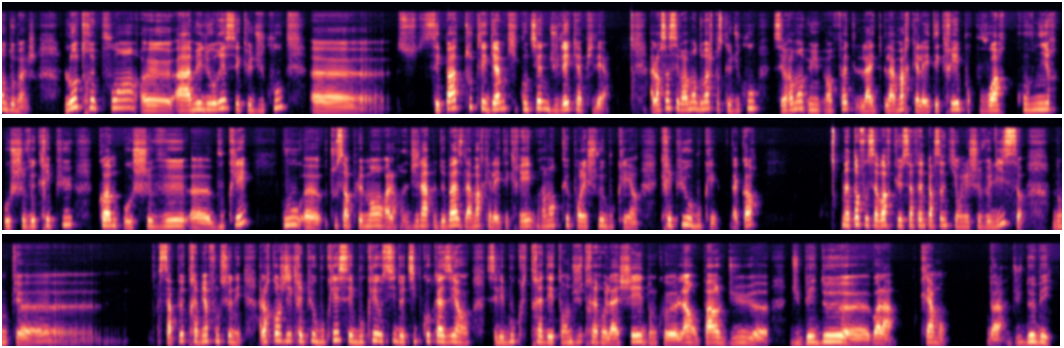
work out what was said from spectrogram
dommage. L'autre point, heu, à améliorer, c'est que du coup, heu, c'est pas toutes les gammes qui contiennent du lait capillaire. Alors ça, c'est vraiment dommage parce que du coup, c'est vraiment en fait, la la marque, elle a été créée pour pouvoir convenir aux cheveux crépus comme aux cheveux, heu, bouclés ou tout simplement alors déjà, de base, la marque, elle a été créée vraiment que pour les cheveux bouclés, hein, crépus ou bouclés, d'accord? Maintenant, il faut savoir que certaines personnes qui ont les cheveux lisses, donc ça peut très bien fonctionner. Alors quand je dis crépus ou bouclés, c'est bouclé aussi de type caucasien, hein. C'est les boucles très détendues, très relâchées, donc là, on parle du, du B2, heu, voilà, clairement. Voilà, du 2B,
